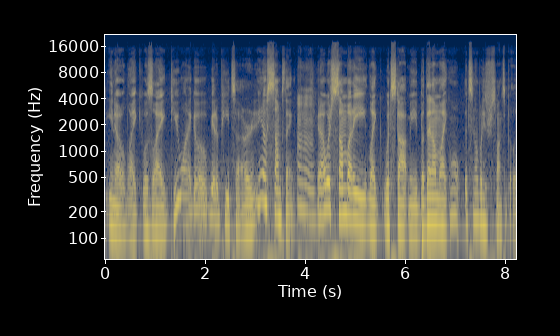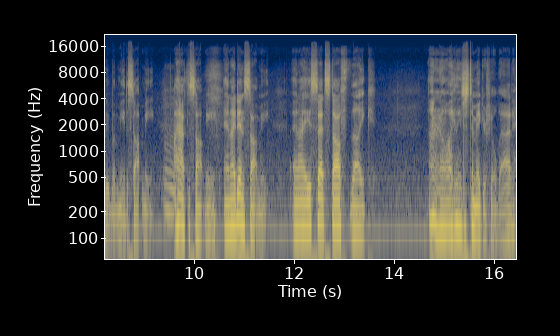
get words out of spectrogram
you know like was like do you want to go get a pizza? or you know something. Mm-hmm. You know I wish somebody like would stop me but then I'm like well it's nobody's responsibility but me to stop me. Mm. I have to stop me. And I didn't stop me. And I said stuff like I don't know think just to make her feel bad.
